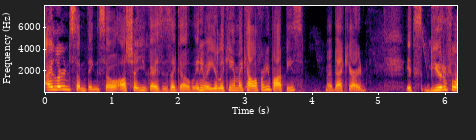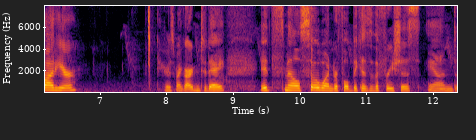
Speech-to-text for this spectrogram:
I learned something. So I'll show you guys as I go. Anyway, you're looking at my California poppies, my backyard. It's beautiful out here. Here's my garden today. It smells so wonderful because of the freesias and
